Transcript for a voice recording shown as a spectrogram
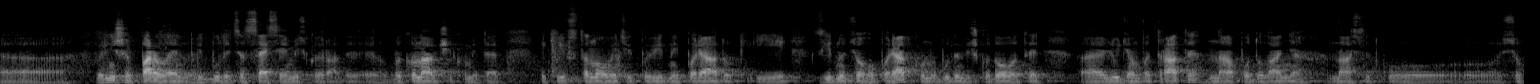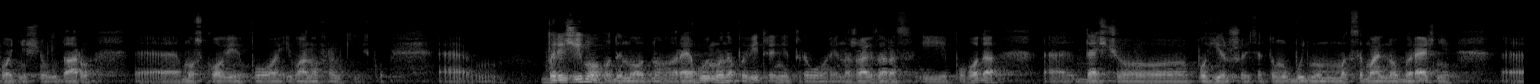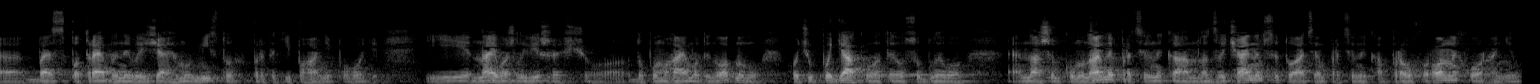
верніше, паралельно відбудеться сесія міської ради, е, виконавчий комітет, який встановить відповідний порядок, і згідно цього порядку ми будемо відшкодовувати е, людям витрати на подолання наслідку сьогоднішнього удару е, Московії по Івано-Франківську. Е, Бережімо один одного, реагуємо на повітряні тривоги. На жаль, зараз і погода е, дещо погіршується, тому будьмо максимально обережні. Е, Без потреби не виїжджаємо в місто при такій поганій погоді. І найважливіше, що допомагаємо один одному. Хочу подякувати особливо е, нашим комунальним працівникам, надзвичайним ситуаціям, працівникам правоохоронних органів,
